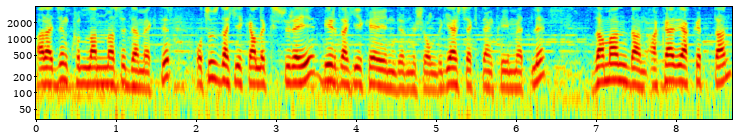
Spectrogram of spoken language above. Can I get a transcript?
aracın kullanması demektir. 30 dakikalık süreyi 1 dakikaya indirmiş oldu. Gerçekten kıymetli. Zamandan, akaryakıttan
